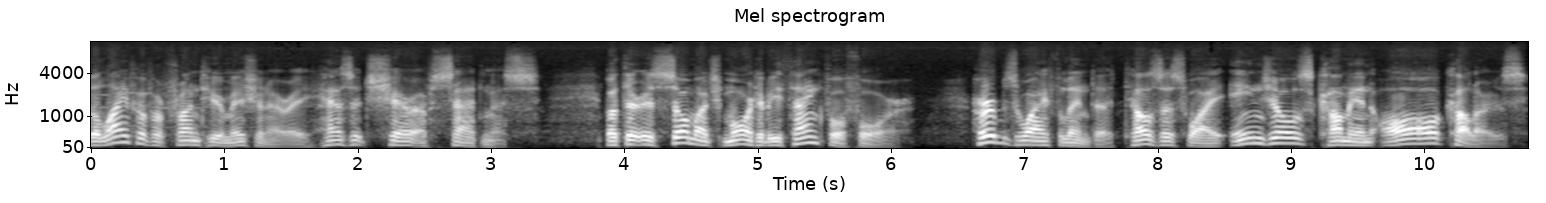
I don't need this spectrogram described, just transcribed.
The life of a frontier missionary has its share of sadness, but there is so much more to be thankful for. Herb's wife Linda tells us why angels come in all colors.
